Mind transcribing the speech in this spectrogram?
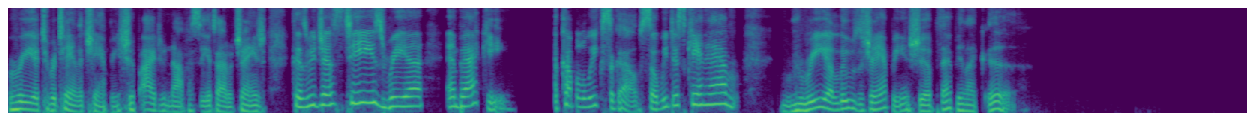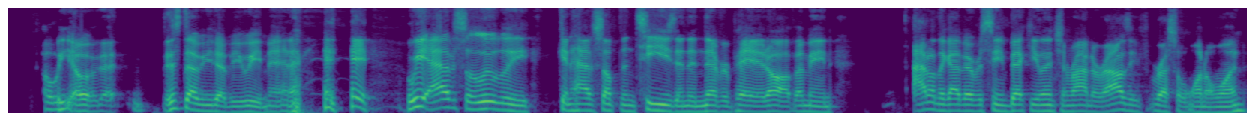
Rhea to retain the championship. I do not foresee a title change because we just teased Rhea and Becky a couple of weeks ago. So we just can't have Rhea uh, lose the championship. That'd be like, ugh. oh, we oh that this WWE man. we absolutely can have something teased and then never pay it off. I mean, I don't think I've ever seen Becky Lynch and Ronda Rousey wrestle one on one.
